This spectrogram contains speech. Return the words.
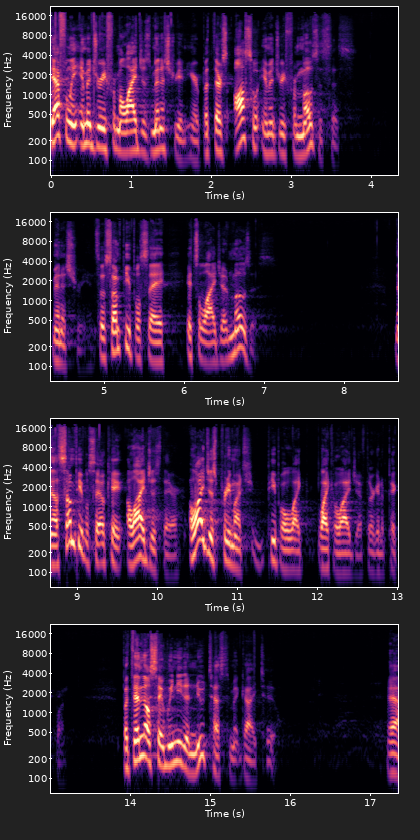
definitely imagery from Elijah's ministry in here, but there's also imagery from Moses' ministry. And So some people say it's Elijah and Moses. Now, some people say, okay, Elijah's there. Elijah's pretty much, people like, like Elijah if they're going to pick one. But then they'll say, we need a New Testament guy too. Yeah.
